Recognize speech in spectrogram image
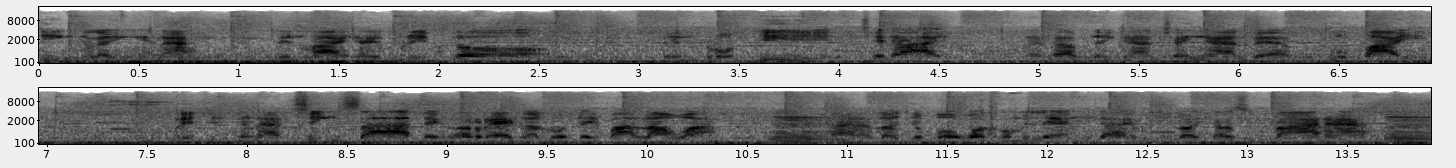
จริงอะไรอย่างเงี้ยนะ เป็นไมล์ไฮบริดก็เป็นรถที่ใช้ได้นะครับในการใช้งานแบบทั่วไป ไม่ถึงขนาดซิ่งซ่าแต่ก็แรงกว่ารถในบ้านเราอะอืม อ่าเราจะบอกว่าเขาไม่แรงไม่ได้มันร้อยเก้าสิบม้านะ อืม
